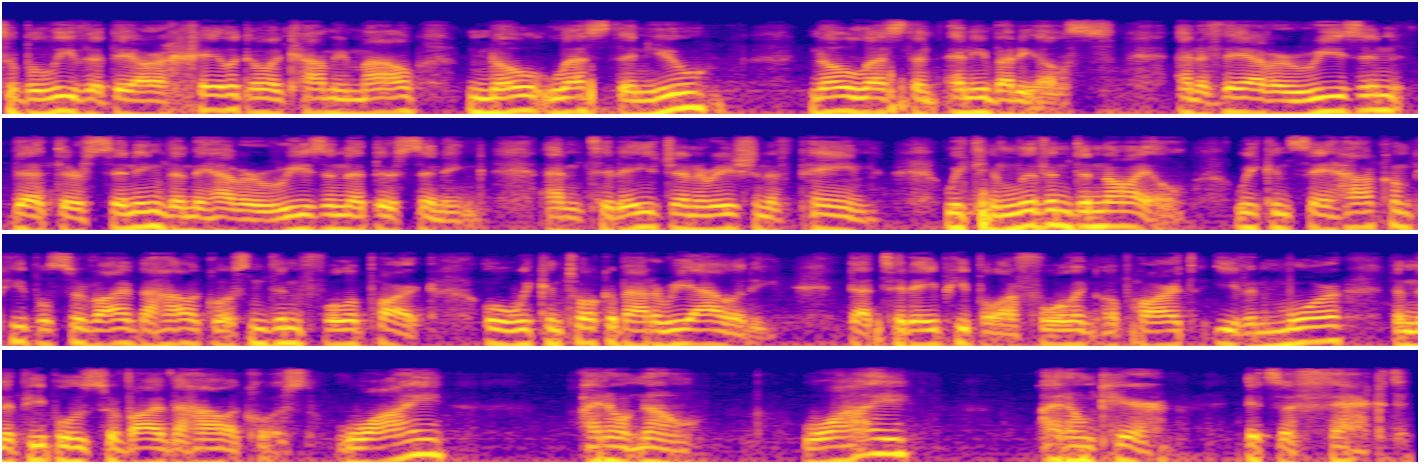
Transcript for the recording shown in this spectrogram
to believe that they are a chelik alakami mal no less than you, no less than anybody else. And if they have a reason that they're sinning, then they have a reason that they're sinning. And today's generation of pain, we can live in denial. We can say, how come people survived the Holocaust and didn't fall apart? Or we can talk about a reality that today people are falling apart even more than the people who survived the Holocaust. Why? I don't know. Why? I don't care. It's a fact.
